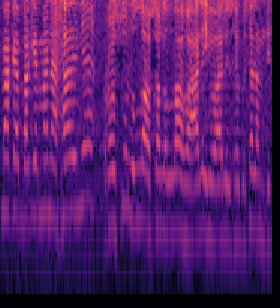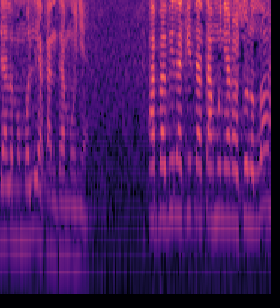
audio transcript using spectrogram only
Maka bagaimana halnya Rasulullah sallallahu alaihi wasallam di dalam memuliakan tamunya? Apabila kita tamunya Rasulullah,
